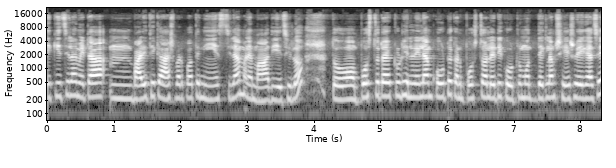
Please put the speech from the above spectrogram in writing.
দেখিয়েছিলাম, এটা বাড়ি থেকে আসবার পথে নিয়ে এসেছিলাম মানে মা দিয়েছিল। তো পোস্তটা একটু ঢেলে নিলাম কৌটো কারণ পোস্ত অলরেডি কৌটোর মধ্যে দেখলাম শেষ হয়ে গেছে।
